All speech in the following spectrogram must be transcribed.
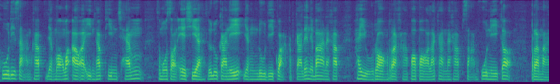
คู่ที่ 3 ครับยังมองว่าเอาอาอินครับ ทีมแชมป์สโมสรเอเชียฤดูกาลนี้ยังดูดีกว่ากับการเล่นในบ้านนะครับให้อยู่รองราคาปอปอละกันนะครับสามคู่นี้ก็ประมาณ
